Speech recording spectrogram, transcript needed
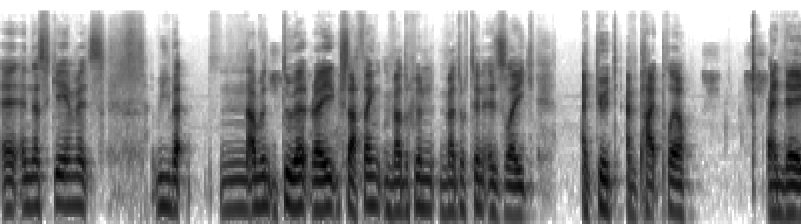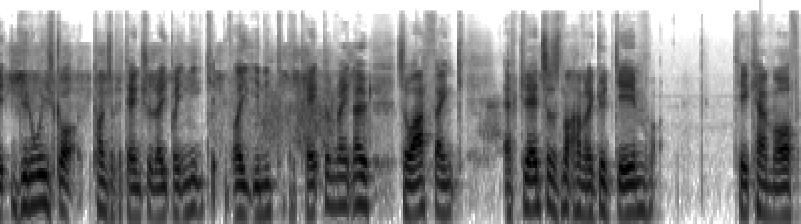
in, in this game, it's a wee bit. mm, I wouldn't do it right because I think Middleton Middleton is like a good impact player. And uh, you know he's got tons of potential, right? But you need like you need to protect him right now. So I think if Grezda's not having a good game, take him off.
